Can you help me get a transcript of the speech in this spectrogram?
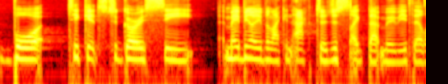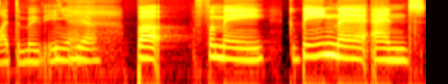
bought tickets to go see. Maybe not even like an actor, just like that movie if they like the movie. Yeah. But for me, being there and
